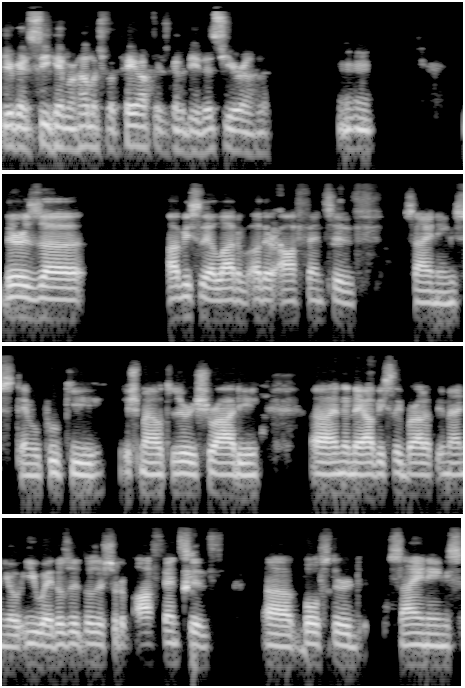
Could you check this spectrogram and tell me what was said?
you're going to see him or how much of a payoff there's going to be this year on it. Mm-hmm. There's uh, obviously a lot of other offensive signings: Teemu Pukki, Ismael Tajouri-Shradi, uh, and then they obviously brought up Emmanuel Iwe. Those are those are sort of offensive uh, bolstered signings.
